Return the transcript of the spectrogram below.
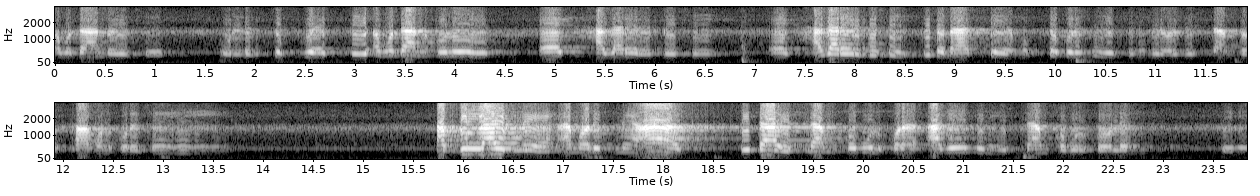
অবদান রয়েছে। উল্লেখযোগ্য একটি অবদান হল এক হাজারের বেশি, এক হাজারের বেশি কৃতদাসকে মুক্ত করে দিয়ে তিনি বিরল দৃষ্টান্ত স্থাপন করেছেন। আবদুল্লাহ ইবনে আমর ইবনে আজ পিতা ইসলাম কবুল করার আগে তিনি ইসলাম কবুল করলেন। তিনি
